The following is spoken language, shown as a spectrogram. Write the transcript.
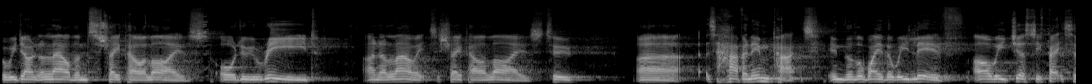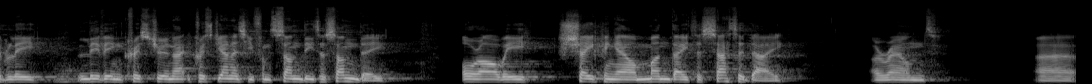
but we don't allow them to shape our lives? Or do we read and allow it to shape our lives, to uh, to have an impact in the, the, way that we live? Are we just effectively living Christian, Christianity from Sunday to Sunday? Or are we shaping our Monday to Saturday around uh,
